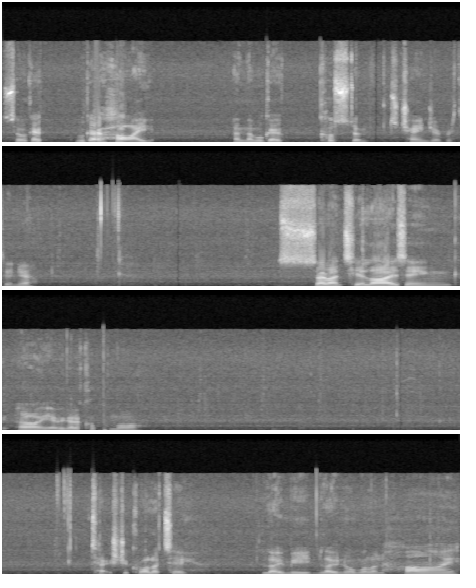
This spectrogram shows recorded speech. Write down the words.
So we'll go we'll go high, and then we'll go custom to change everything. Yeah. So anti-aliasing. Oh yeah, we got a couple more. Texture quality low, me low, normal and high.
